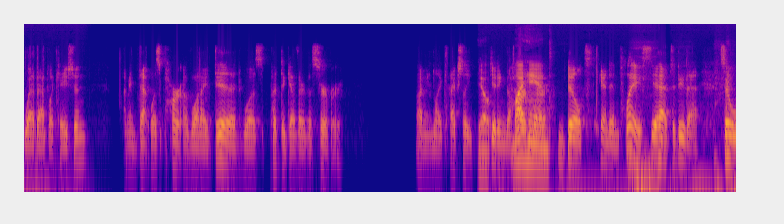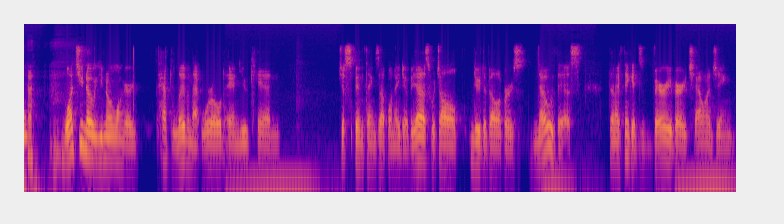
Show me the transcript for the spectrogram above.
web application. I mean, that was part of what I did was put together the server. I mean, like actually getting the hardware hand. built and in place. Yeah, to do that. So once you know you no longer have to live in that world and you can just spin things up on AWS, which all new developers know this, then I think it's very, very challenging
